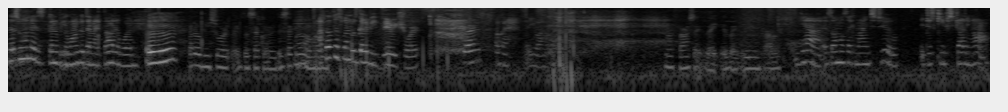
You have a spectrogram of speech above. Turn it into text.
This one is gonna be longer than I thought it would. Mm-hmm. That'll be short, like the second one. The second one, I thought this one was gonna be very short. Short? Okay, there you are. my flashlight like is like losing power. Yeah, it's almost like mine's too. It just keeps shutting off.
